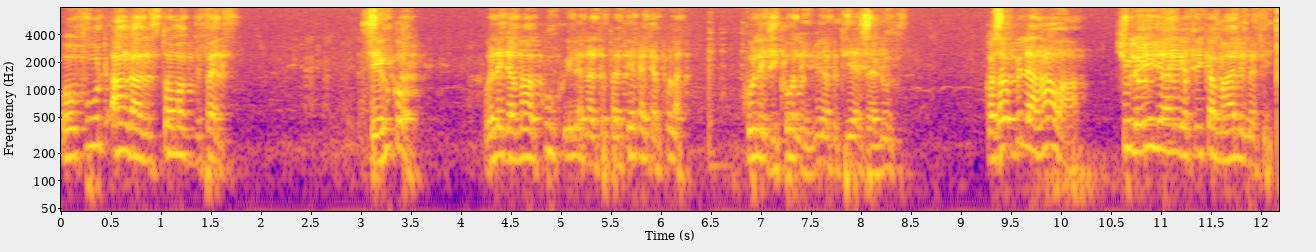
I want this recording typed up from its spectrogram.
of food anger and stomach defense, si huko ule jamaa kuku ile natupatia chakula kule jikoni, mimi napitia salute, kwa sababu bila hawa shule hili haingefika mahali imefika.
